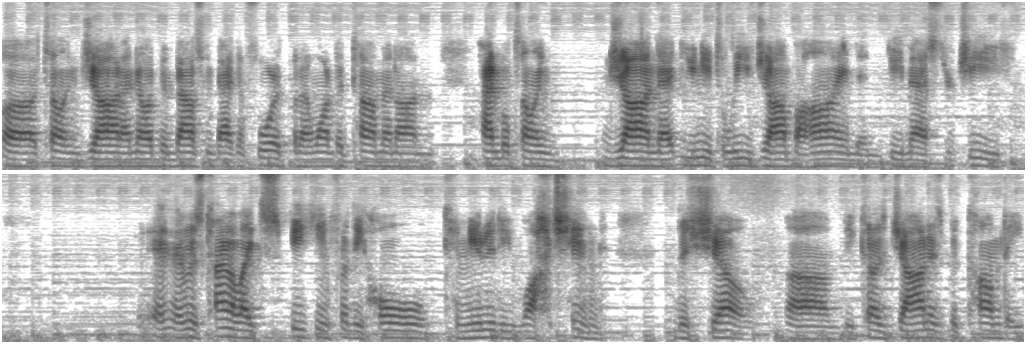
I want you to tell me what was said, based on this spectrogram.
uh, telling John, I know I've been bouncing back and forth, but I wanted to comment on Admiral telling John that you need to leave John behind and be Master Chief. It, it was kind of like speaking for the whole community watching the show um, because John has become a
